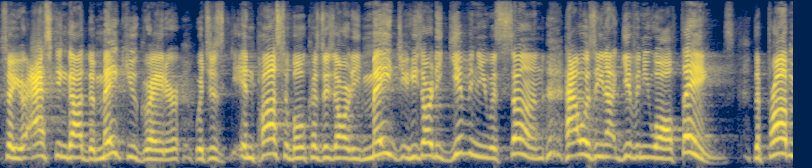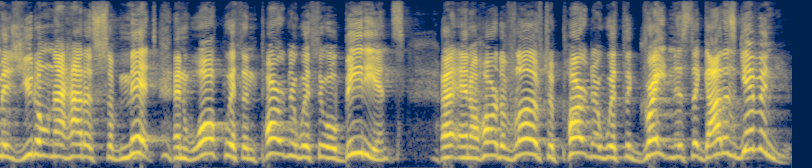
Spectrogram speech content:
so you're asking God to make you greater, which is impossible because He's already made you. He's already given you His Son. How is He not giving you all things? The problem is you don't know how to submit and walk with and partner with through obedience uh, and a heart of love to partner with the greatness that God has given you.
